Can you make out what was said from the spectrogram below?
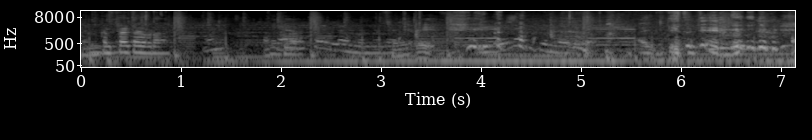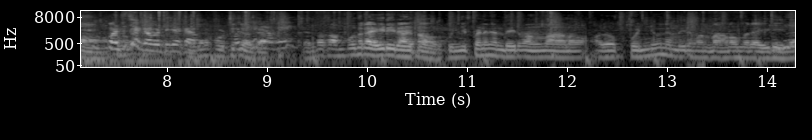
ചെങ്കൽപേട്ട എവിടാ? എന്താ സംഭവം ഒരു ഐഡിയ ഇല്ല കേട്ടോ. കുഞ്ഞിപ്പണിന് എന്തെങ്കിലും വന്നതാണോ അതോ കുഞ്ഞുവിന് എന്തെങ്കിലും വന്നാണോ എന്നൊരു ഐഡിയ ഇല്ല.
